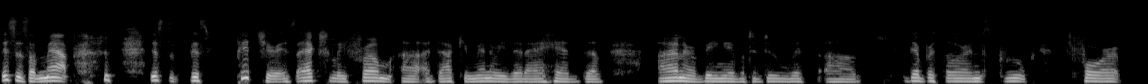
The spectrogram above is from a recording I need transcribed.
This is a map. this this picture is actually from uh, a documentary that I had the honor of being able to do with uh, Deborah Thorne's group for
